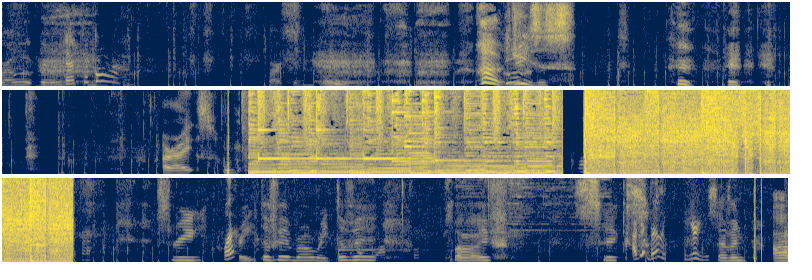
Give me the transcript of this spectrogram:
Hello. Alright. Oh, Jesus. All right. Three. Rate the fit, bro. Rate the fit. Five, six, seven, um,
